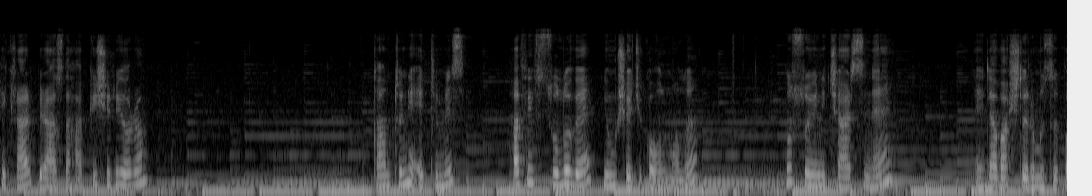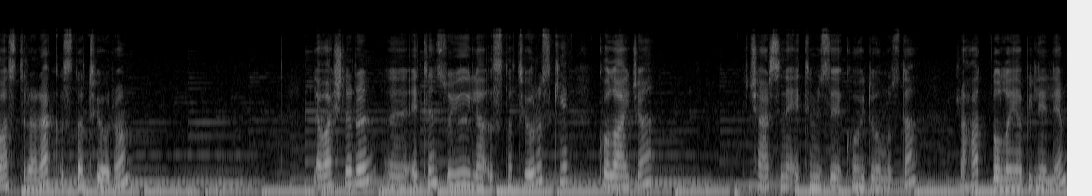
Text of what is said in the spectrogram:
tekrar biraz daha pişiriyorum. Tantuni etimiz hafif sulu ve yumuşacık olmalı. Bu suyun içerisine lavaşlarımızı bastırarak ıslatıyorum. Lavaşları e, etin suyuyla ıslatıyoruz ki kolayca içerisine etimizi koyduğumuzda rahat dolayabilelim.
